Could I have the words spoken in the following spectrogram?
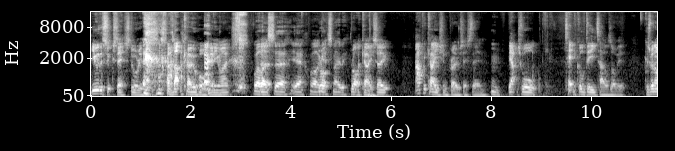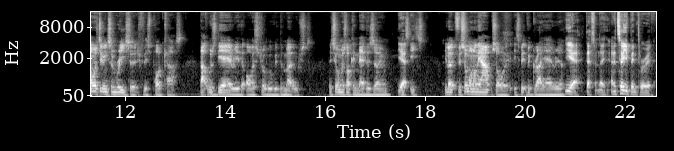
you were the success story of, of that cohort anyway. well, uh, that's uh, yeah. Well, I right. guess maybe. Right. Okay. So application process then. Hmm. The actual technical details of it. Because when I was doing some research for this podcast, that was the area that I struggled with the most. It's almost like a nether zone. Yeah. It's, it's you know for someone on the outside, it's a bit of a grey area. Yeah, definitely. And until you've been through it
